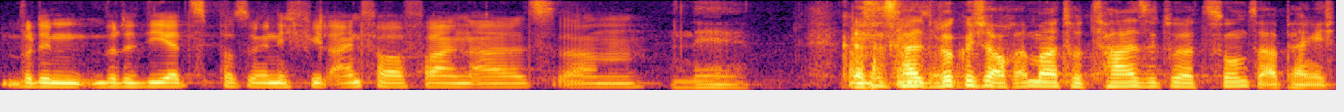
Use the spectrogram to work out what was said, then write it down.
würde, würde dir jetzt persönlich viel einfacher fallen als. Ähm nee, das ist halt wirklich auch immer total situationsabhängig.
